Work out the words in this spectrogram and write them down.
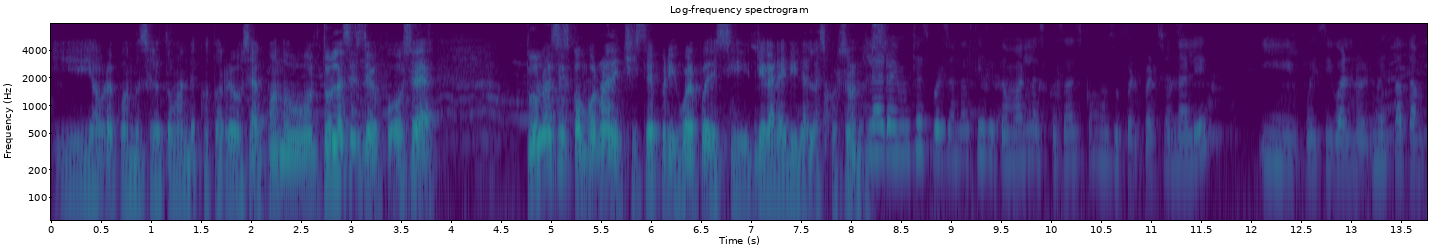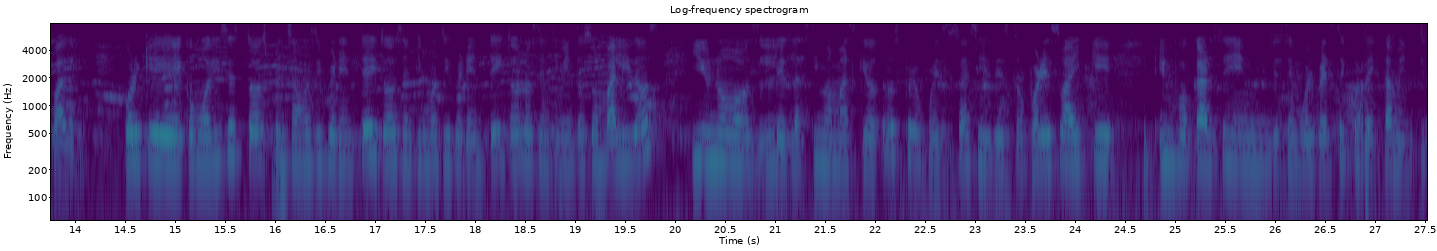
Y ahora cuando se lo toman de cotorreo, o sea, cuando tú lo haces de... O sea, tú lo haces con forma de chiste, pero igual puedes llegar a herir a las personas. Claro, hay muchas personas que se toman las cosas como súper personales y pues igual no, no está tan padre. Porque como dices, todos pensamos diferente y todos sentimos diferente y todos los sentimientos son válidos y unos les lastima más que otros, pero pues así es esto. Por eso hay que enfocarse en desenvolverse correctamente.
